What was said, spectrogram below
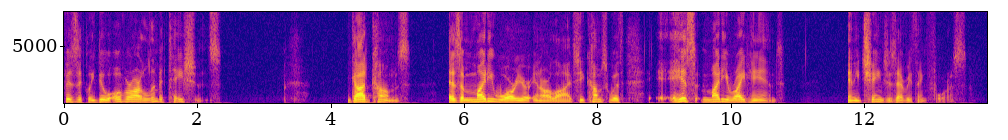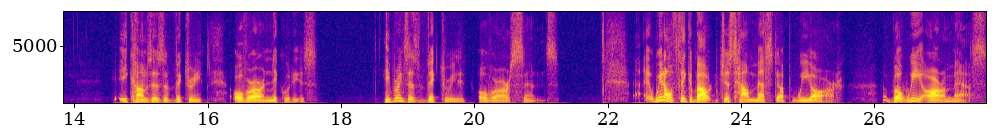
physically do, over our limitations. God comes as a mighty warrior in our lives. He comes with his mighty right hand, and he changes everything for us. He comes as a victory over our iniquities. He brings us victory over our sins. We don't think about just how messed up we are, but we are a mess.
